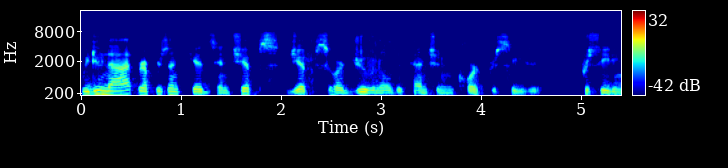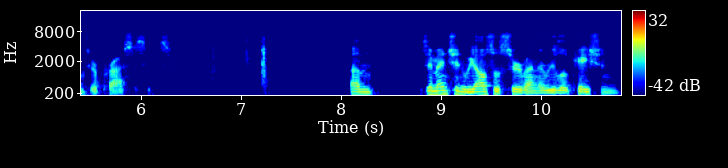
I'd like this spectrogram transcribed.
We do not represent kids in CHIPS, JIPS, or juvenile detention court proceedings or processes. Um, as I mentioned, we also serve on the relocation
